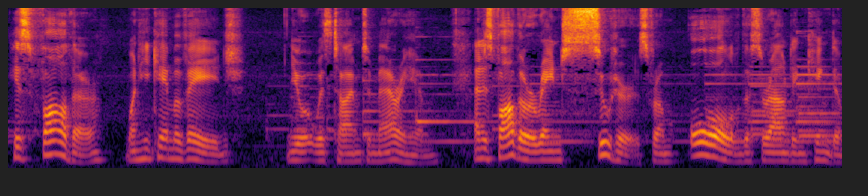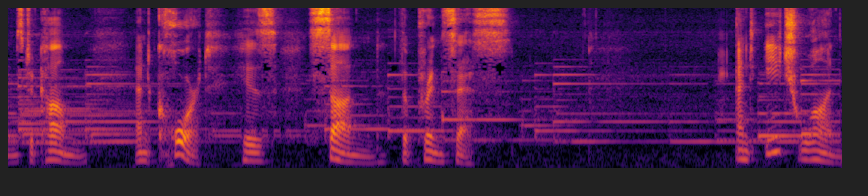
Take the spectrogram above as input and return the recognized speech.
His father, when he came of age, knew it was time to marry him, and his father arranged suitors from all of the surrounding kingdoms to come and court his son, the princess and each one,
